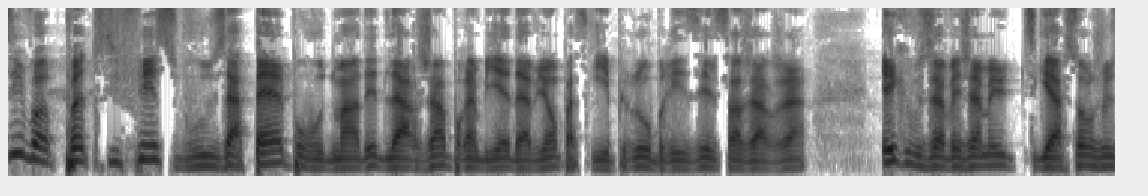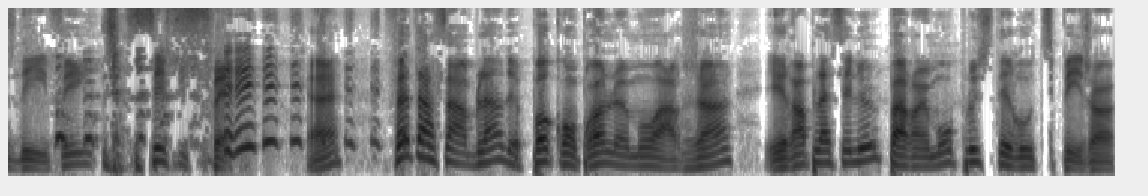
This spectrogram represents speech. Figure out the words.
si votre petit-fils vous appelle pour vous demander de l'argent pour un billet d'avion parce qu'il est pris au Brésil sans argent et que vous avez jamais eu de petit garçon, juste des filles, c'est suspect. Hein? Faites en semblant de pas comprendre le mot argent et remplacez-le par un mot plus stéréotypé. Genre,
